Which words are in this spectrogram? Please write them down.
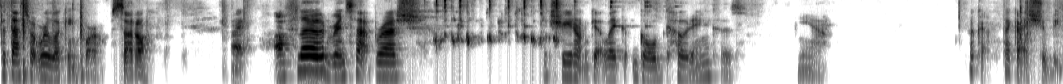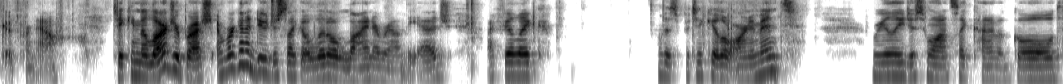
but that's what we're looking for, subtle. All right, offload, rinse that brush. Make sure you don't get like gold coating because, yeah. Okay, that guy should be good for now. Taking the larger brush, and we're going to do just like a little line around the edge. I feel like this particular ornament really just wants like kind of a gold,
